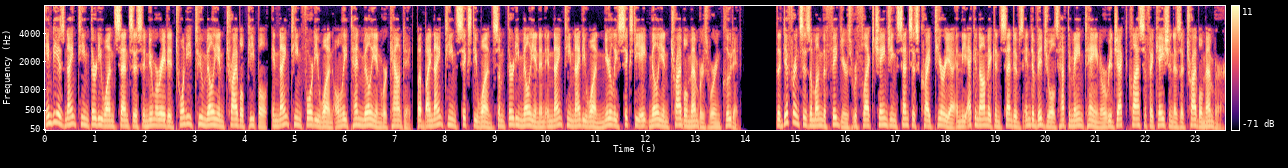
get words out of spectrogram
India's 1931 census enumerated 22 million tribal people, in 1941 only 10 million were counted, but by 1961 some 30 million and in 1991 nearly 68 million tribal members were included. The differences among the figures reflect changing census criteria and the economic incentives individuals have to maintain or reject classification as a tribal member.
